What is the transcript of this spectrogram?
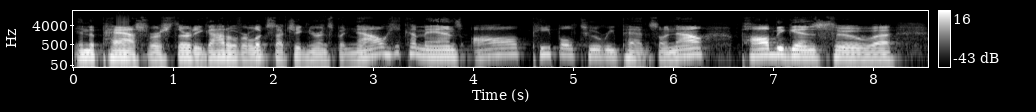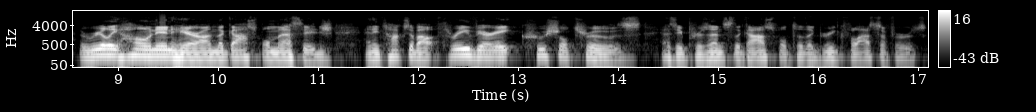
In the past, verse 30, God overlooked such ignorance, but now he commands all people to repent. So now Paul begins to uh, really hone in here on the gospel message, and he talks about three very crucial truths as he presents the gospel to the Greek philosophers.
